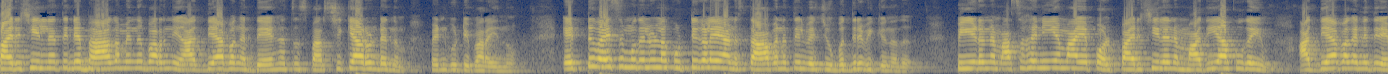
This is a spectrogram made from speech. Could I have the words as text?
പരിശീലനത്തിന്റെ ഭാഗമെന്ന് പറഞ്ഞ് അധ്യാപകൻ ദേഹത്ത് സ്പർശിക്കാറുണ്ടെന്നും പെൺകുട്ടി പറയുന്നു. എട്ട് വയസ്സ് മുതലുള്ള കുട്ടികളെയാണ് സ്ഥാപനത്തിൽ വെച്ച് ഉപദ്രവിക്കുന്നത്. പീഡനം അസഹനീയമായപ്പോൾ പരിശീലനം മതിയാക്കുകയും അധ്യാപകനെതിരെ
